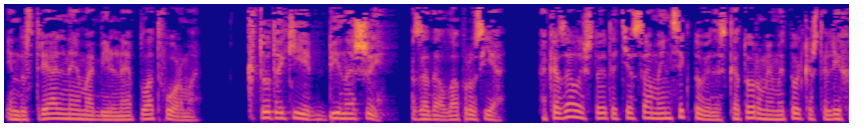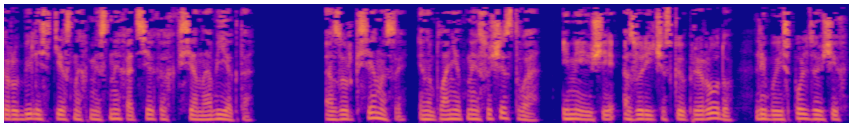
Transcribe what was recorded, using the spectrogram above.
«индустриальная мобильная платформа». «Кто такие бинаши?» – задал вопрос я. Оказалось, что это те самые инсектоиды, с которыми мы только что лихо рубились в тесных мясных отсеках ксенообъекта. Азур-ксеносы – инопланетные существа, имеющие азурическую природу, либо использующих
